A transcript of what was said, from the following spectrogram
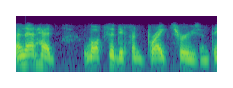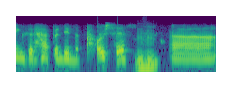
and that had lots of different breakthroughs and things that happened in the process uh,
